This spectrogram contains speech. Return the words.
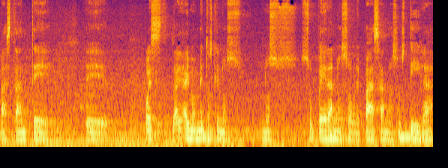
bastante, eh, pues hay, momentos que nos, nos superan, nos sobrepasan, nos hostiga,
